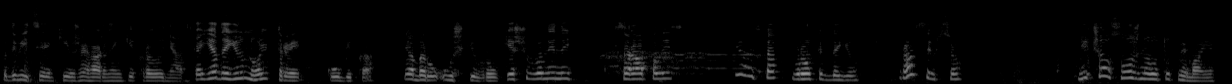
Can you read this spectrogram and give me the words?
Подивіться, які вже гарненькі кроленятка. Я даю 0,3 кубіка. Я беру ушки в руки, щоб вони не царапались. І ось так в ротик даю. Раз і все. Нічого сложного тут немає.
